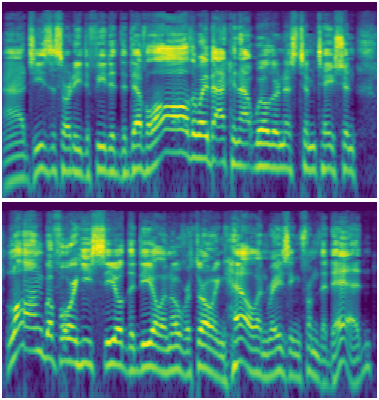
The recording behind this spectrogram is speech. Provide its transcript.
Uh, Jesus already defeated the devil all the way back in that wilderness temptation, long before he sealed the deal in overthrowing hell and raising from the dead.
